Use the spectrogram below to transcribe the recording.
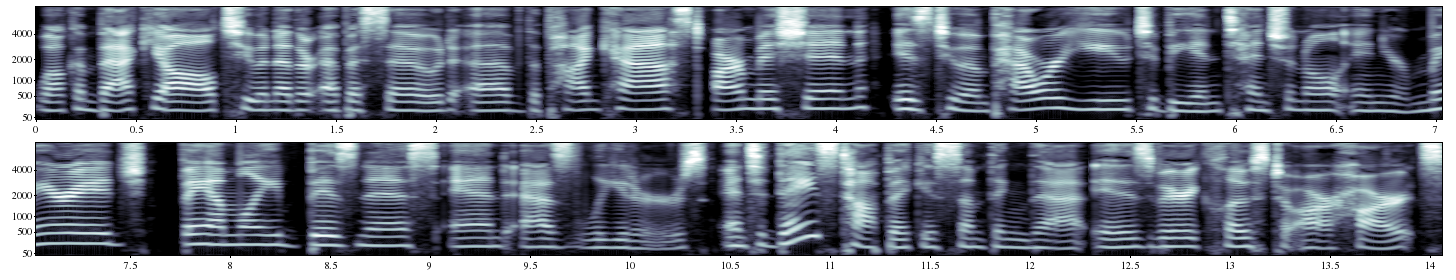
Welcome back, y'all, to another episode of the podcast. Our mission is to empower you to be intentional in your marriage, family, business, and as leaders. And today's topic is something that is very close to our hearts.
